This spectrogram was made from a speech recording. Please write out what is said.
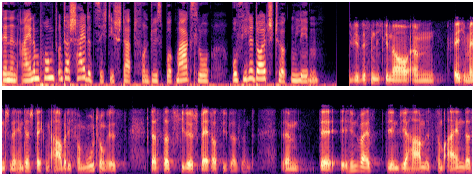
Denn in einem Punkt unterscheidet sich die Stadt von Duisburg-Marxloh, wo viele Deutschtürken leben. Wir wissen nicht genau, ähm, welche Menschen dahinter stecken, aber die Vermutung ist, dass das viele Spätaussiedler sind. Ähm, der Hinweis, den wir haben, ist zum einen, dass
